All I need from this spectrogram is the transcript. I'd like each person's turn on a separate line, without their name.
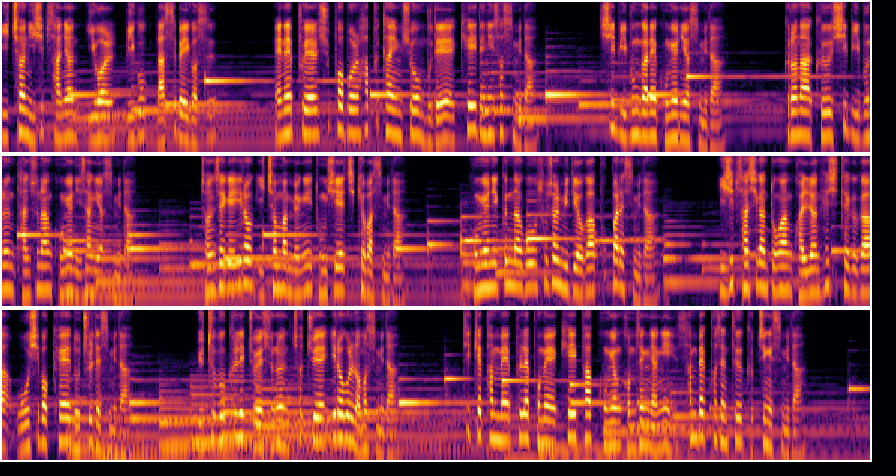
2024년 2월 미국 라스베이거스 NFL 슈퍼볼 하프타임 쇼 무대에 케이든이 섰습니다. 12분간의 공연이었습니다. 그러나 그 12분은 단순한 공연 이상이었습니다. 전 세계 1억 2천만 명이 동시에 지켜봤습니다. 공연이 끝나고 소셜미디어가 폭발했습니다. 24시간 동안 관련 해시태그가 50억 회에 노출됐습니다. 유튜브 클립 조회수는 첫 주에 1억을 넘었습니다. 티켓 판매 플랫폼의 K-팝 공연 검색량이 300% 급증했습니다.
